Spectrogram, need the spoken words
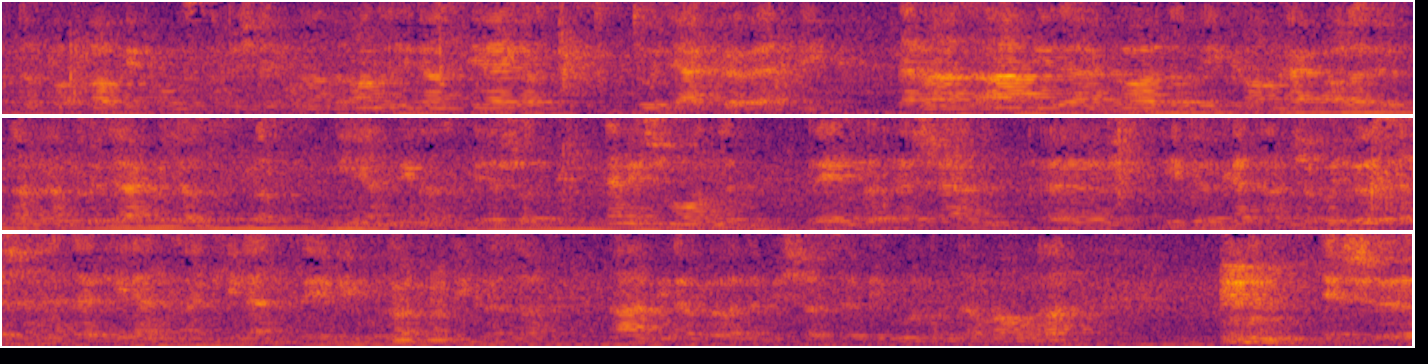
ott a papírosztam is egy vonat, az Andra dinasztiáig azt tudják követni. De már az Ábirák, Gardavi, Kankák alatt ők nem, nem tudják, hogy az, az milyen dinasztia, és ott nem is mond részletesen ö, időket, hanem csak, hogy összesen 1099 évig uralkodik az a Ávira, a többi Gurunda Maula, és, ö,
